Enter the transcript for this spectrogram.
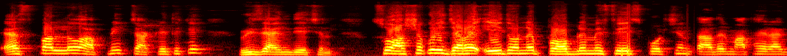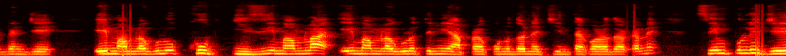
অ্যাজ পার ল আপনি চাকরি থেকে রিজাইন দিয়েছেন। সো আশা করি যারা এই ধরনের প্রবলেমে ফেস করছেন, তাদের মাথায় রাখবেন যে এই মামলাগুলো খুব ইজি মামলা। এই মামলাগুলোতে নিয়ে আপনারা কোনো ধরনের চিন্তা করা দরকার নেই। সিম্পলি যে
